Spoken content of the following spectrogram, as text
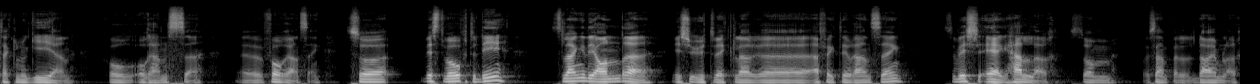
teknologien for å rense forurensning. Så hvis det var opp til de, så lenge de andre ikke utvikler effektiv rensing, så vil ikke jeg heller, som f.eks. Daimler,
